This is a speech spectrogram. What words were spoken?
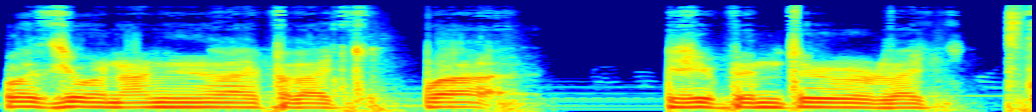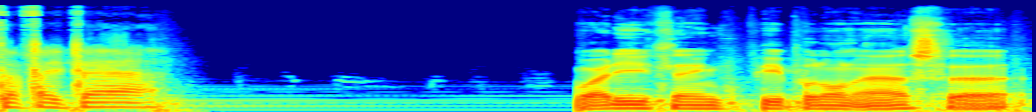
what's going on in your life, but like what you've been through or like stuff like that. Why do you think people don't ask that?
